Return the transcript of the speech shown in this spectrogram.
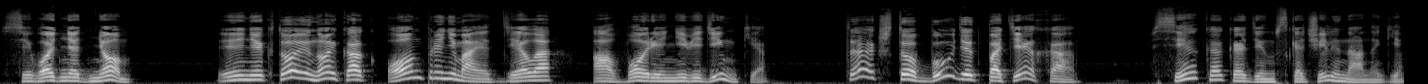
«Сегодня днем, и никто иной, как он, принимает дело о воре-невидимке. Так что будет потеха!» Все как один вскочили на ноги.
